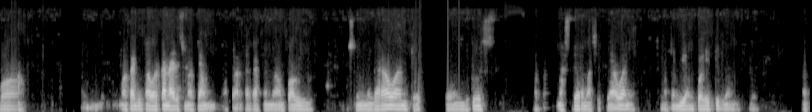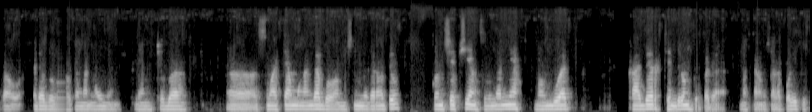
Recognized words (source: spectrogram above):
Bahwa maka ditawarkan ada semacam apa gagasan melampaui muslim negarawan yang ditulis apa Masdar Masukiawan semacam biang politik yang atau ada beberapa teman lain yang yang coba uh, semacam menganggap bahwa muslim negarawan itu konsepsi yang sebenarnya membuat kader cenderung kepada masalah-masalah politik.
